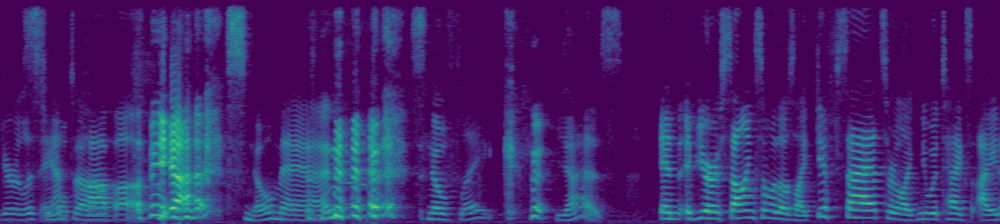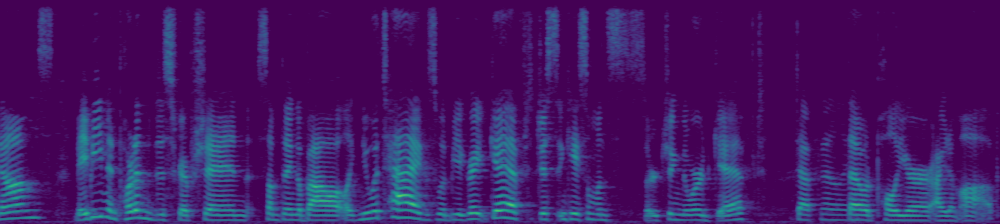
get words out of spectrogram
your listing will pop up. yeah, snowman, snowflake. Yes. And if you're selling some of those like gift sets or like new with tags items, maybe even put in the description something about like new with tags would be a great gift just in case someone's searching the word gift. Definitely. That would pull your item up.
